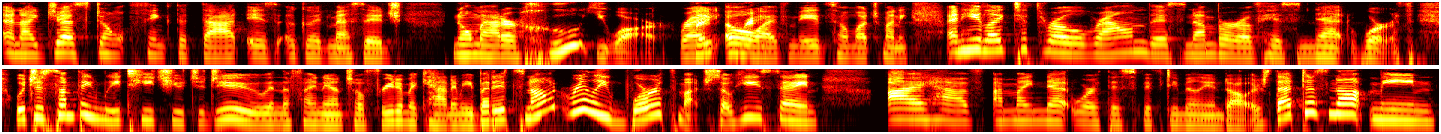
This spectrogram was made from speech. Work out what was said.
and i just don't think that that is a good message no matter who you are right, right oh right. i've made so much money and he liked to throw around this number of his net worth which is something we teach you to do in the financial freedom academy but it's not really worth much so he's saying I have uh, my net worth is $50 million. That does not mean,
